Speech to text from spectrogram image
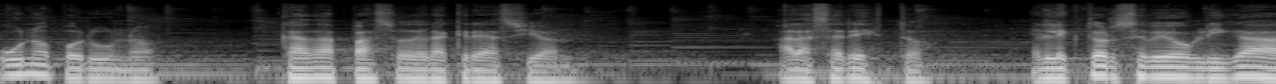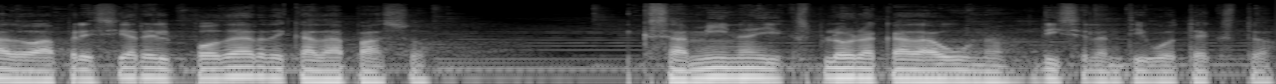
uno por uno cada paso de la creación. Al hacer esto, el lector se ve obligado a apreciar el poder de cada paso. Examina y explora cada uno, dice el antiguo texto.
